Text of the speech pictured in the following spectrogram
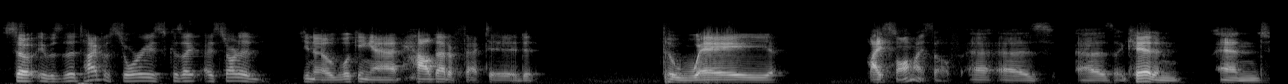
So it was the type of stories because I, I started, you know, looking at how that affected the way I saw myself as as a kid, and and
